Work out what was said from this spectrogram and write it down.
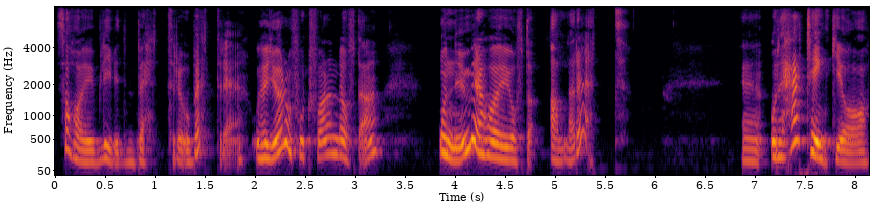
så har jag ju blivit bättre och bättre. Och jag gör dem fortfarande ofta. Och numera har jag ju ofta alla rätt. Eh, och det här tänker jag,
